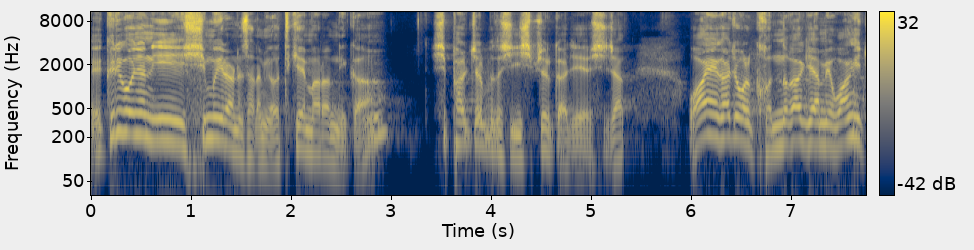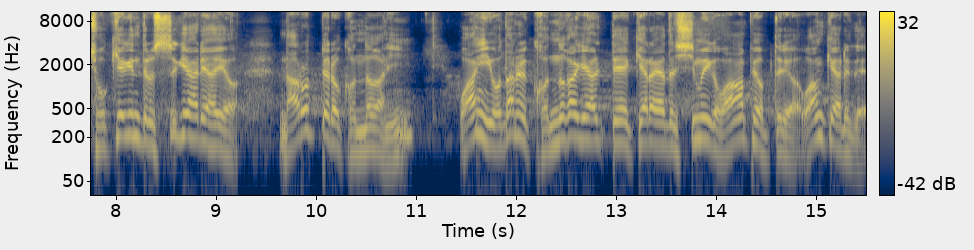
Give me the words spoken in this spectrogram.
예, 그리고는 이 시므이라는 사람이 어떻게 말합니까? 18절부터 20절까지예요. 시작. 왕의 가족을 건너가게 하며 왕이 좋게 여긴 대로 쓰게 하려 하여 나룻배로 건너가니 왕이 요단을 건너가게 할 때 게라의 아들 시므이가 왕 앞에 엎드려 왕께 하려되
